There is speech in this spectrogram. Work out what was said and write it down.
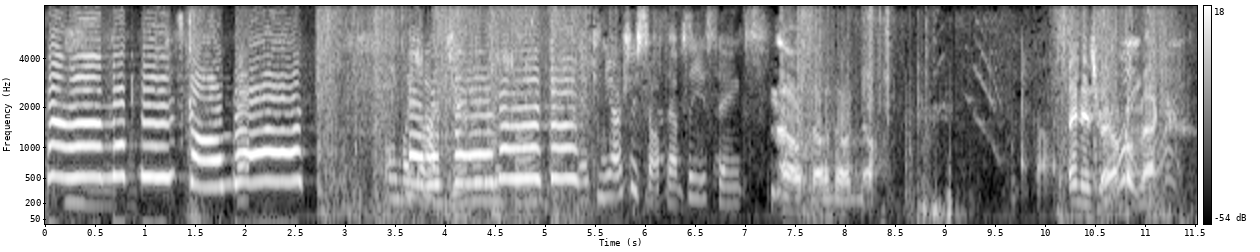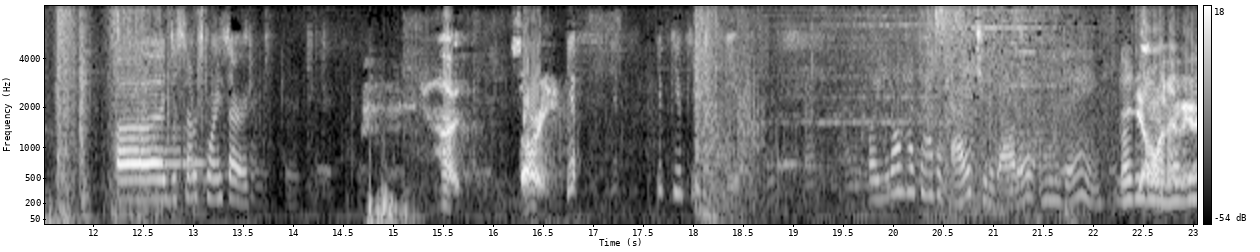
Randall, please come back. Oh my god. Yeah, can you actually stop that, please? Thanks. No, no, no, no. My god. When is Randall coming back? Uh, December 23rd. God, sorry. Yep. Yep, yep, yep, yep. Well, you don't have to have an attitude about it. I mean, dang. Legendary Yeah, I wanna heavy, hear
